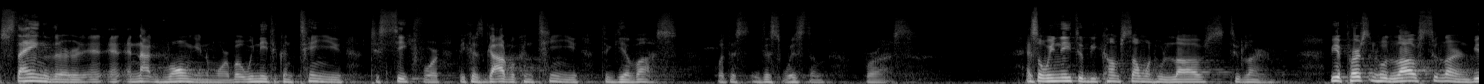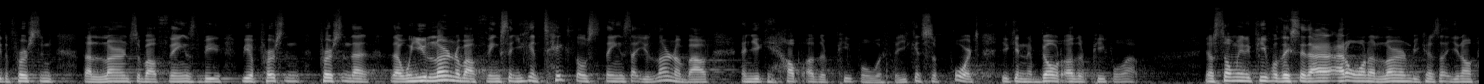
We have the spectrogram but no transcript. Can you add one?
staying there and, and, and, not growing anymore, but we need to continue to seek for because God will continue to give us with this, this wisdom for us. And so we need to become someone who loves to learn. Be a person who loves to learn. Be the person that learns about things. Be, be a person, person that, that when you learn about things, then you can take those things that you learn about and you can help other people with it. You can support, you can build other people up. You know, so many people, they say, I, I don't want to learn because, you know,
